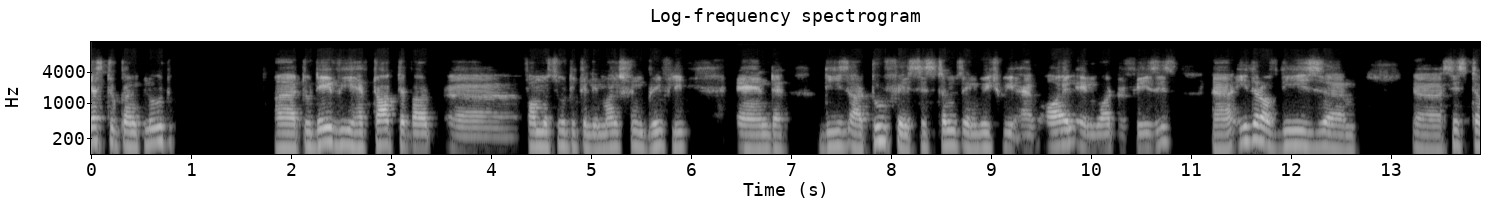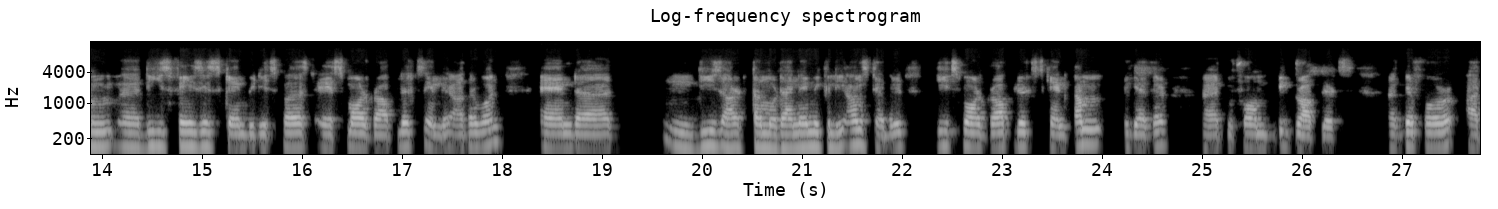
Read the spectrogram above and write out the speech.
just to conclude, uh, today we have talked about uh, pharmaceutical emulsion briefly, and these are two-phase systems in which we have oil and water phases. Uh, either of these um, uh, system, uh, these phases can be dispersed as small droplets in the other one, and uh, mm, these are thermodynamically unstable. These small droplets can come together to form big droplets. Uh, therefore, a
